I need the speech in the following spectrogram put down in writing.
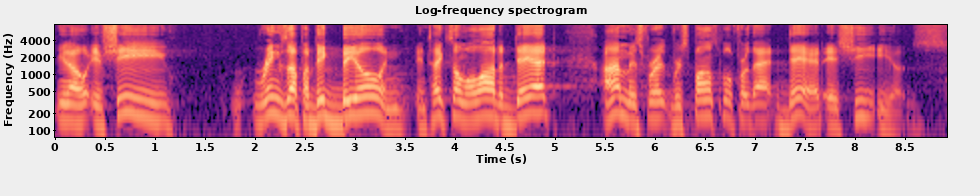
You know, if she rings up a big bill and, and takes on a lot of debt, I'm as responsible for that debt as she is.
